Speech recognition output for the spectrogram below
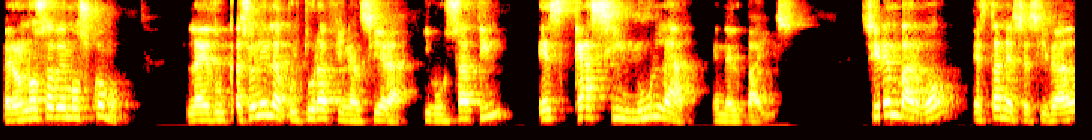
pero no sabemos cómo. La educación y la cultura financiera y bursátil es casi nula en el país. Sin embargo, esta necesidad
